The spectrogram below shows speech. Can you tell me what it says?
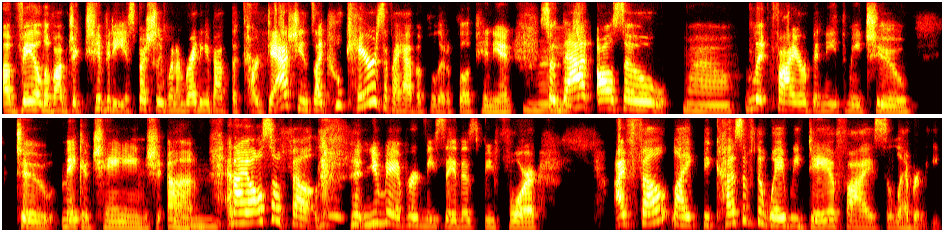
a veil of objectivity, especially when I'm writing about the Kardashians. Like, who cares if I have a political opinion? Right. So that also wow lit fire beneath me to to make a change. Um, mm. And I also felt, and you may have heard me say this before, I felt like because of the way we deify celebrities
